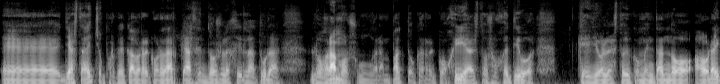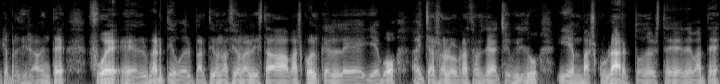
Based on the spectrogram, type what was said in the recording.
eh, ya está hecho, porque cabe recordar que hace dos legislaturas logramos un gran pacto que recogía estos objetivos que yo le estoy comentando ahora y que precisamente fue el vértigo del Partido Nacionalista Vasco el que le llevó a echarse a los brazos de H. Bildu y en bascular todo este debate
